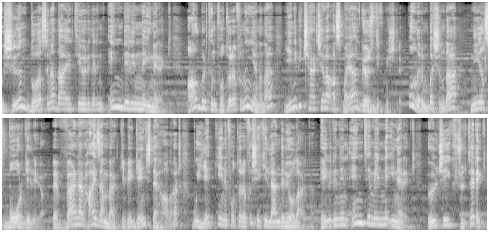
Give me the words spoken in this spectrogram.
ışığın doğasına dair teorilerin en derinine inerek Albert'ın fotoğrafının yanına yeni bir çerçeve asmaya göz dikmişti. Bunların başında Niels Bohr geliyor ve Werner Heisenberg gibi genç dehalar bu yepyeni fotoğrafı şekillendiriyorlardı. Evrenin en temeline inerek, ölçeği küçülterek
